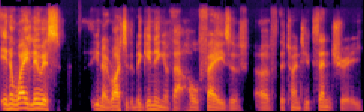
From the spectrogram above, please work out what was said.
in a way, Lewis, you know, right at the beginning of that whole phase of of the 20th century,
